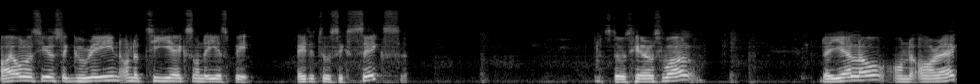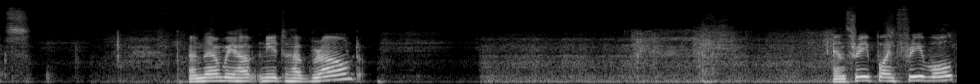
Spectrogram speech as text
I always use the green on the TX on the ESP8266. Let's do it here as well. The yellow on the RX. And then we have need to have ground and 3.3 volt.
